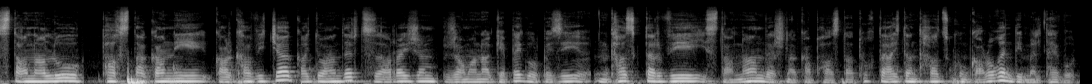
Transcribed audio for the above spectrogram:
ստանալու փախստականի կարգավիճակ, այդուհանդերձ առայժմ ժամանակ է պետք, որպեսզի ընթացք տրվի, ստանան վերջնական փաստաթուղթը, այդ ընթացքում կարող են դիմել թե ոչ։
